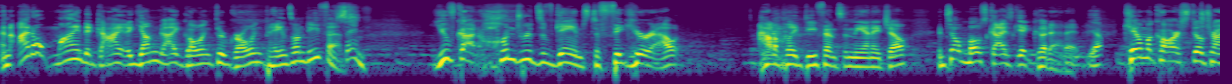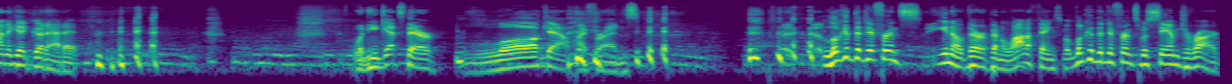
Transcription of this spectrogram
and I don't mind a guy, a young guy, going through growing pains on defense. Same. You've got hundreds of games to figure out how to play defense in the NHL until most guys get good at it. Yep. Kale Makar is still trying to get good at it. when he gets there, look out, my friends. Uh, look at the difference. You know, there have been a lot of things, but look at the difference with Sam Girard.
